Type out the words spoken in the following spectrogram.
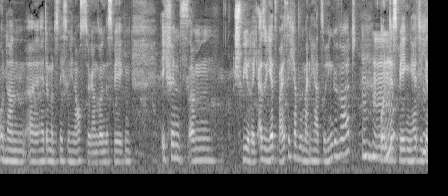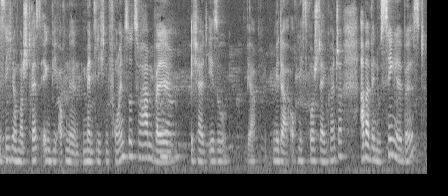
Und dann äh, hätte man das nicht so hinauszögern sollen, deswegen, ich finde es ähm, schwierig. Also jetzt weiß ich ja, wo mein Herz so hingehört und deswegen hätte ich jetzt nicht nochmal Stress, irgendwie auch einen männlichen Freund so zu haben, weil Ja. ich halt eh so, ja, mir da auch nichts vorstellen könnte. Aber wenn du Single bist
